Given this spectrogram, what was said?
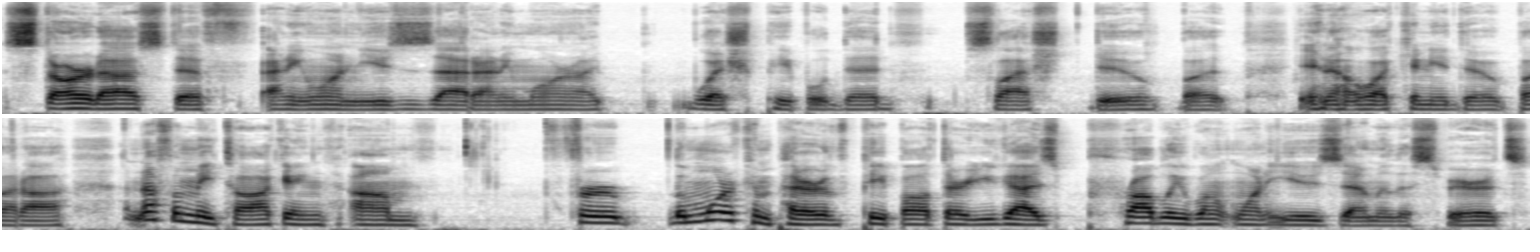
Stardust, if anyone uses that anymore. I wish people did slash do, but you know, what can you do? But uh, enough of me talking. Um, for the more competitive people out there, you guys probably won't want to use Zone of the Spirits.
